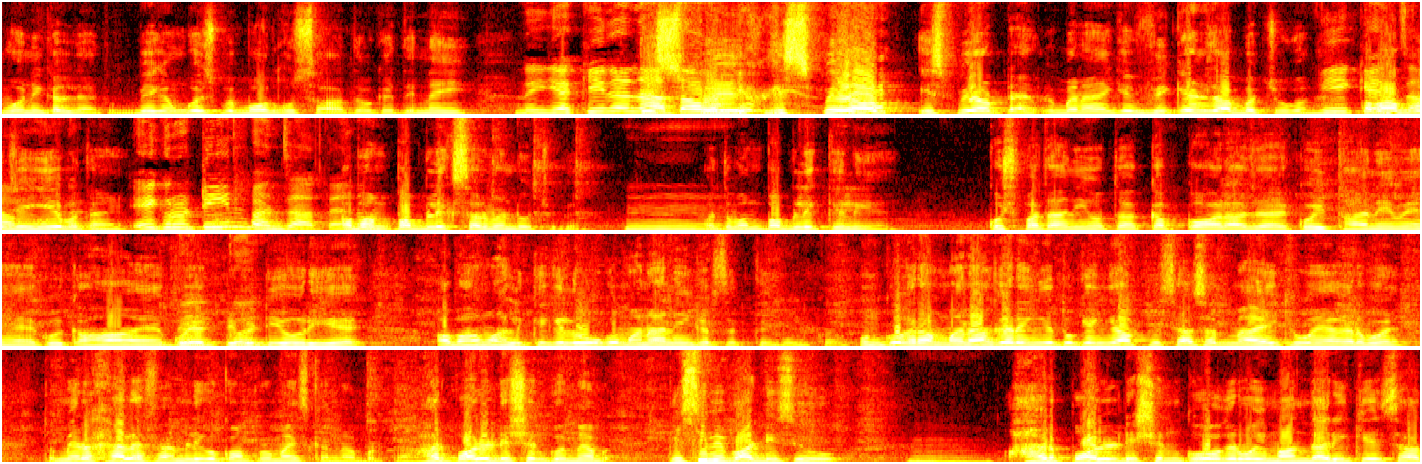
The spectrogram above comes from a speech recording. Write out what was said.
वो निकल जाए। तो बेगम को इस पर बहुत गुस्सा आता है कहते नहीं नहीं यकीनन आता है इस पे आप इस पे आप टाइम बनाएँ कि वीकेंड्स आप बच्चों का। अब आप मुझे ये बताएँ एक रूटीन बन जाता है अब हम पब्लिक सर्वेंट हो चुके हैं। हम्म। मतलब हम पब्लिक के लिए कुछ पता नहीं होता कब कॉल आ जाए कोई थाने में है कोई कहाँ है कोई एक्टिविटी हो रही है। अब हम हल्के के लोगों को मना नहीं कर सकते। उनको अगर हम मना करेंगे तो कहेंगे आप फिर सियासत में आए क्यों हैं अगर वो है? तो मेरा ख्याल है फैमिली को कॉम्प्रोमाइज़ करना पड़ता है। हर पॉलिटिशियन को मैं अब किसी भी पार्टी से हो हम्म। हर पॉलिटिशियन को अगर वो ईमानदारी के साथ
